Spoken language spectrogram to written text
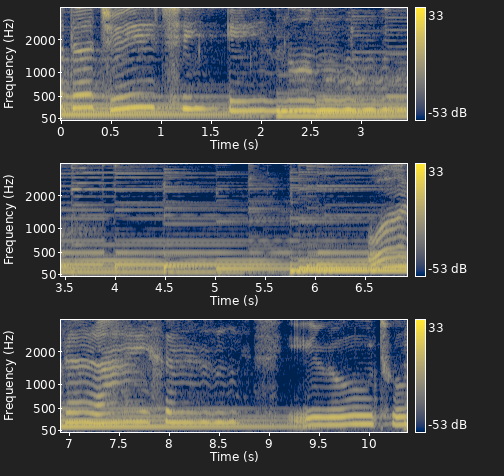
我的剧情已落幕，我的爱恨已入土。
